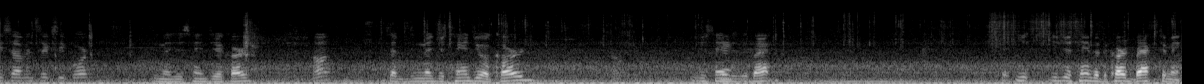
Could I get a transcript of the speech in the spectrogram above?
Twenty-seven sixty-four. Didn't I just hand you a card? Huh? Said, didn't I just hand you a card? You just handed it back? You, you just handed the card back to me.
